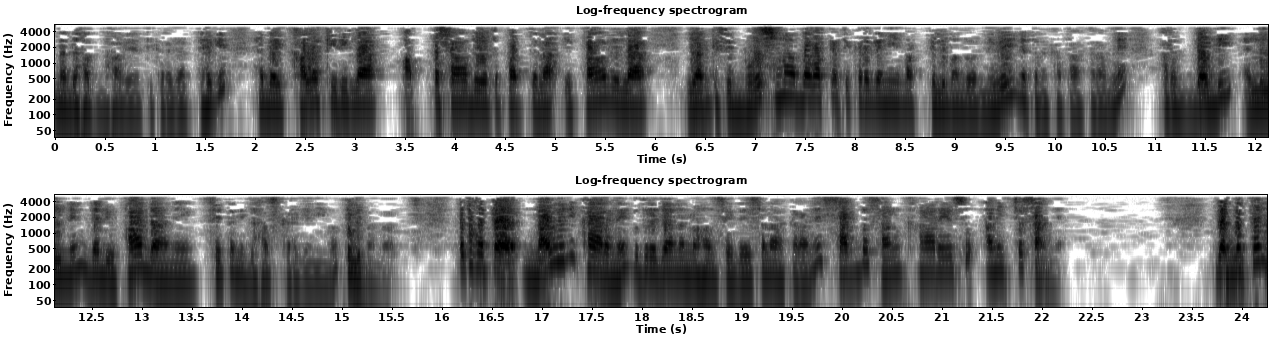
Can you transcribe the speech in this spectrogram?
නදහත් භාවය ඇති කරගත්ත හැකි. හැබැයි කලකිරිලා අප්‍රසාදයටපත් වෙලා එපා වෙලා යම්කිසි නුරුස්නා බවක් ඇති කර ගැනීමක් පිළිබඳව නෙවෙයි මෙතන කතා කරන්නේ අර දැඩි ඇලීමෙන් දැඩි උපාදානයෙන් සිත නිදහස් කර ගැනීම පිළිබඳව. එතකොට නවවෙනි කාරණේ බුදුරජාණන් වහන්සේ දේශනා කරන්නේ සබ්බ සංඛාරයේසු අනිච්ච සංඥා. දැන් මෙතන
